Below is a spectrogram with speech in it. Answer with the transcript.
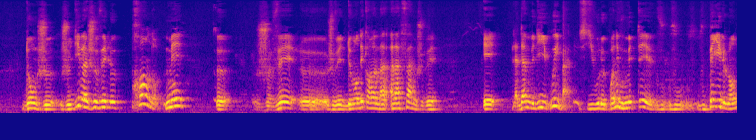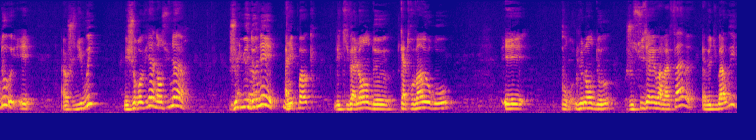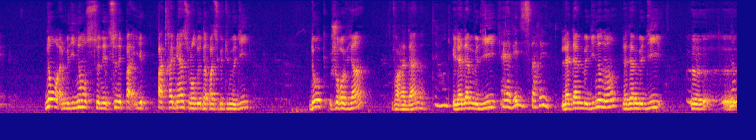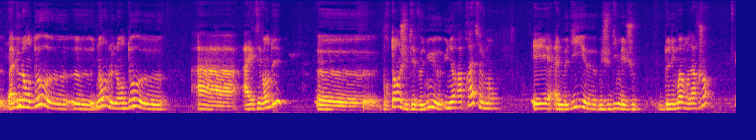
Donc je, je dis, bah, je vais le prendre, mais euh, je, vais, euh, je vais demander quand même à, à ma femme. Je vais... Et la dame me dit, oui, bah, si vous le prenez, vous mettez, vous, vous, vous payez le landau. Et... Alors je dis oui, mais je reviens dans une heure. Je lui ai donné à l'époque l'équivalent de 80 euros. Et pour le landau, je suis allé voir ma femme, elle me dit bah oui. Non, elle me dit non, ce n'est, ce n'est pas, il n'est pas très bien ce landau d'après ce que tu me dis. Donc je reviens voir la dame et la dame me dit, Elle avait disparu. la dame me dit non non, la dame me dit euh, euh, Non, bah, le landau, euh, euh, non le landau euh, a, a été vendu. Euh, pourtant j'étais venu une heure après seulement. Et elle me dit, euh, mais je dis mais je donnez-moi mon argent.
